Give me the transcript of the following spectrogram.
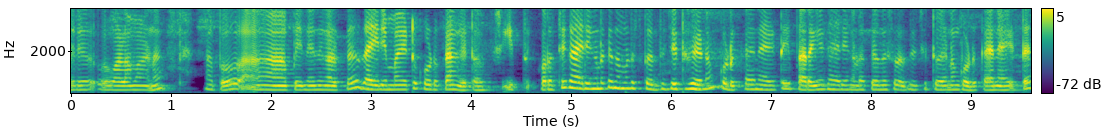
ഒരു വളമാണ്. അപ്പോൾ പിന്നെ നിങ്ങൾക്ക് ധൈര്യമായിട്ട് കൊടുക്കാൻ കേട്ടോ. കുറച്ച് കാര്യങ്ങളൊക്കെ നമ്മൾ ശ്രദ്ധിച്ചിട്ട് വേണം കൊടുക്കാനായിട്ട്. ഈ പറഞ്ഞ കാര്യങ്ങളൊക്കെ ഒന്ന് ശ്രദ്ധിച്ചിട്ട് വേണം കൊടുക്കാനായിട്ട്.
